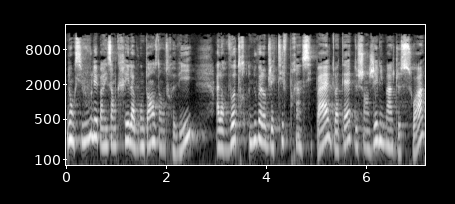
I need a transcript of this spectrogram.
donc, si vous voulez par exemple créer l'abondance dans votre vie, alors votre nouvel objectif principal doit être de changer l'image de soi,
